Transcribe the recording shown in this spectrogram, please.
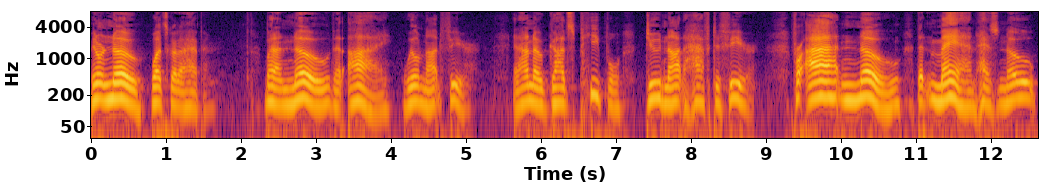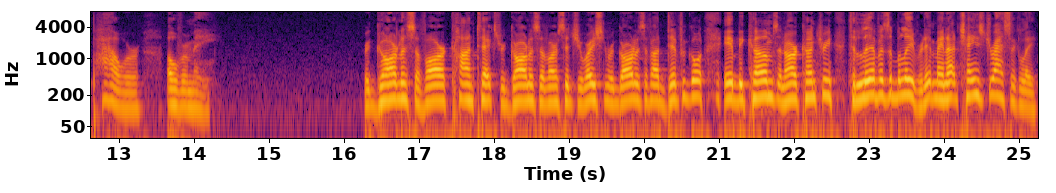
We don't know what's going to happen. But I know that I will not fear. And I know God's people do not have to fear. For I know that man has no power over me. Regardless of our context, regardless of our situation, regardless of how difficult it becomes in our country to live as a believer, it may not change drastically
